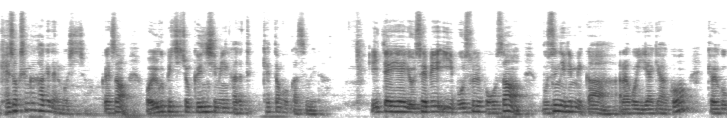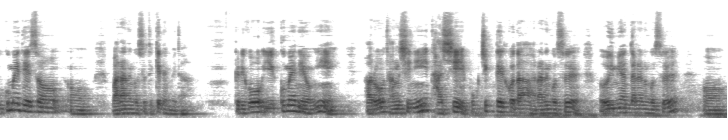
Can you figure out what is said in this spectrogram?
계속 생각하게 되는 것이죠. 그래서 얼굴빛이 좀 근심이 가득했던 것 같습니다. 이때에 요셉이 이 모습을 보고서 무슨 일입니까? 라고 이야기하고 결국 꿈에 대해서 어, 말하는 것을 듣게 됩니다. 그리고 이 꿈의 내용이 바로 당신이 다시 복직될 거다라는 것을 의미한다는 것을 어,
